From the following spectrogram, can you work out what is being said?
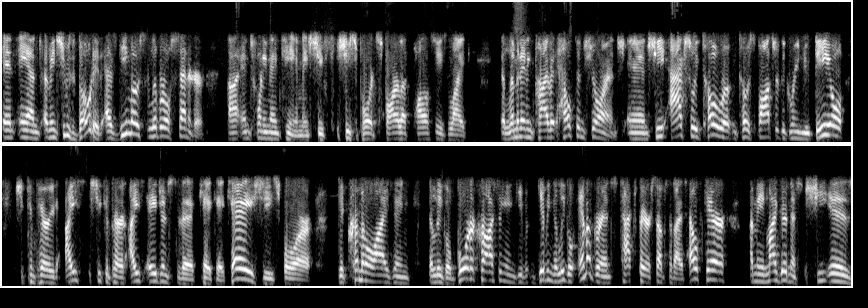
and and I mean, she was voted as the most liberal senator uh, in 2019. I mean, she she supports far left policies like eliminating private health insurance, and she actually co-wrote and co-sponsored the Green New Deal. She compared ICE. She compared ICE agents to the KKK. She's for decriminalizing illegal border crossing and give, giving illegal immigrants taxpayer subsidized health care. I mean, my goodness, she is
